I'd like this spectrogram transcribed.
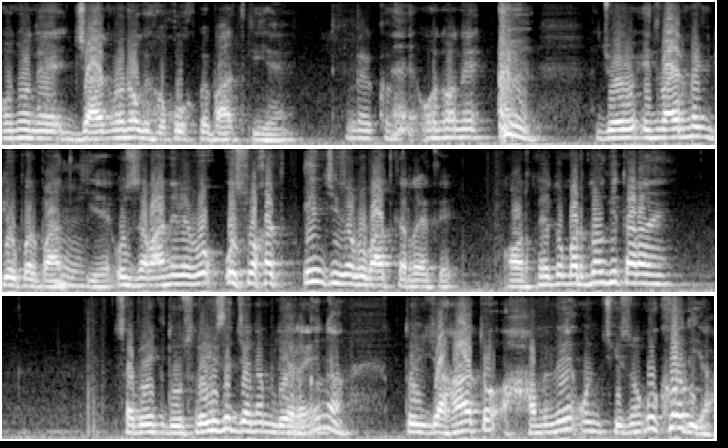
उन्होंने जानवरों के हकूक़ पे बात की है। उन्होंने जो इन्वायरमेंट के ऊपर बात की है उस ज़माने में वो उस वक्त इन चीज़ों को बात कर रहे थे। औरतें तो मर्दों की तरह हैं। सब एक दूसरे ही से जन्म ले रहे हैं ना। तो यहाँ तो हमने उन चीज़ों को खो दिया।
